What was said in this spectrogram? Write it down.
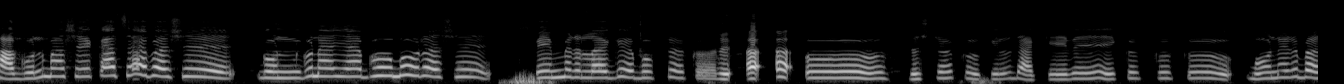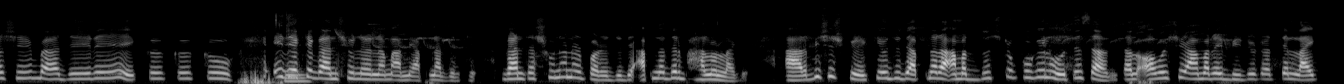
ফাগুন মাসে কাঁচা বাসে গুনগুনাইয়া ভ্রমর আসে। প্রেমের লাগে বুকটা করে আ আ ও। দুষ্ট কোকিল ডাকে রে কু কু মনের বাসি বাজে রে কু কু কু। এই যে একটা গান শুনালাম আমি আপনাদেরকে। গানটা শোনানোর পরে যদি আপনাদের ভালো লাগে আর বিশেষ করে কেউ যদি আপনারা আমার দুষ্ট কোকিল হতে চান, তাহলে অবশ্যই আমার এই ভিডিওটাতে লাইক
